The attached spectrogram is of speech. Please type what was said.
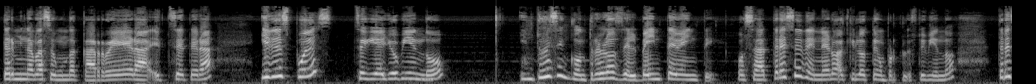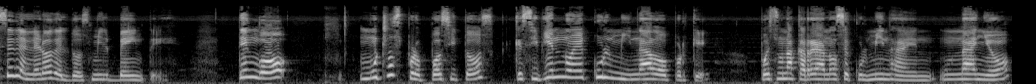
terminar la segunda carrera, etcétera. Y después seguía yo viendo y entonces encontré los del 2020. O sea, 13 de enero, aquí lo tengo porque lo estoy viendo. 13 de enero del 2020. Tengo muchos propósitos que si bien no he culminado porque pues una carrera no se culmina en un año,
